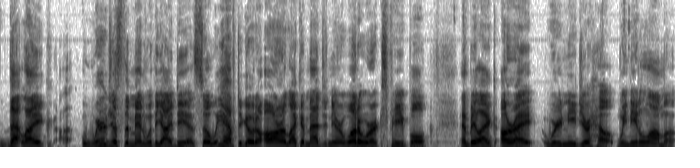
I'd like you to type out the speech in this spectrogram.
that like we're just the men with the ideas, so we have to go to our like Imagineer Waterworks people and be like, "All right, we need your help. We need a llama,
